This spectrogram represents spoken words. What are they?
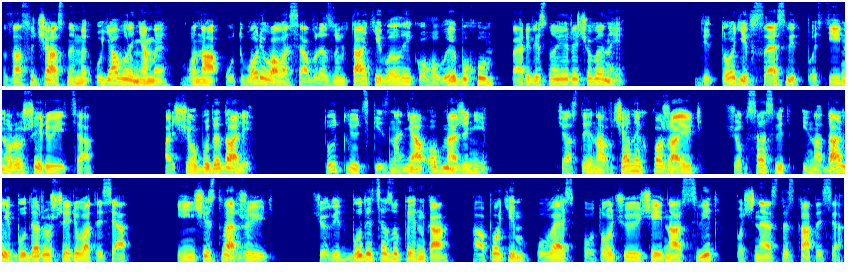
За сучасними уявленнями, вона утворювалася в результаті великого вибуху первісної речовини. Відтоді Всесвіт постійно розширюється. А що буде далі? Тут людські знання обмежені. Частина вчених вважають, що Всесвіт і надалі буде розширюватися, інші стверджують, що відбудеться зупинка, а потім увесь оточуючий нас світ почне стискатися.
